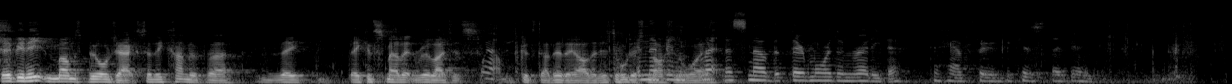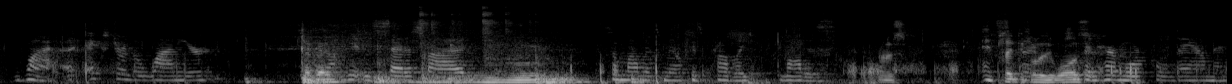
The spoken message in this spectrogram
they've been eating Mum's Bil-Jac, so they kind of uh, they they can smell it and realize it's, Well- it's good stuff. There they are. They're just all just noshing been away. letting us know that they're more than ready to, to have food because they've been why, uh, extra little whinier. They're Okay. not getting satisfied. So mama's milk is probably not as. It's- and Plentiful as it was. Keeping her more pulled down than.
